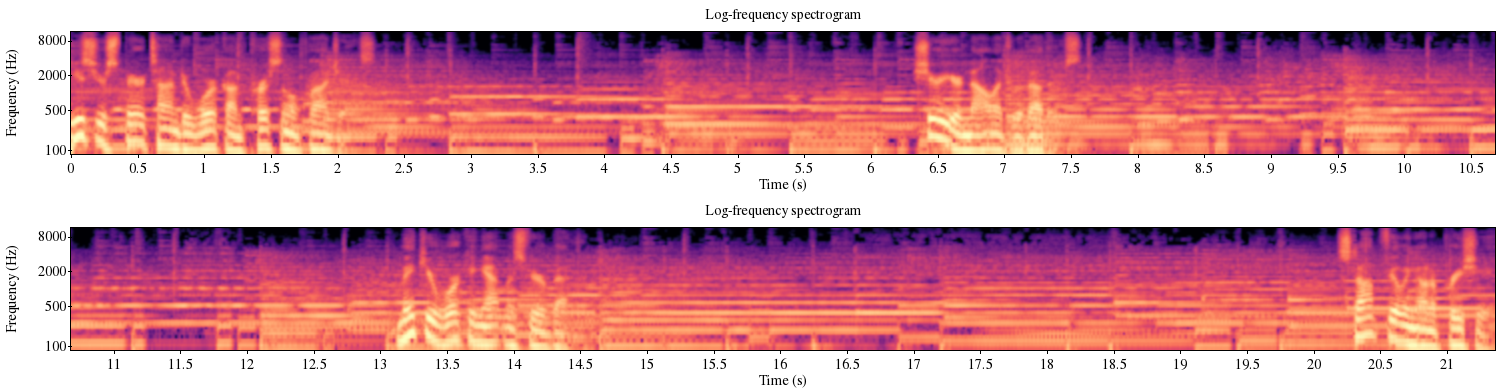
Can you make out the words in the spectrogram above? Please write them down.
Use your spare time to work on personal projects. Share your knowledge with others. Make your working atmosphere better. Stop feeling unappreciated.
